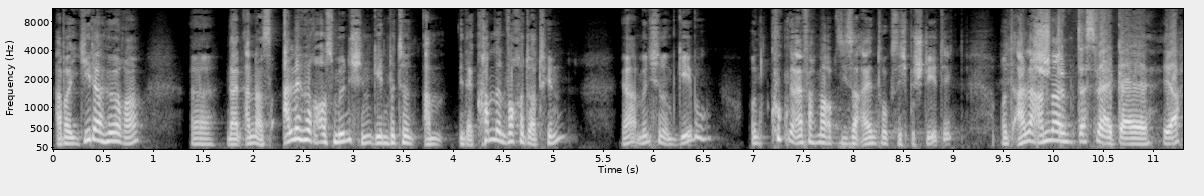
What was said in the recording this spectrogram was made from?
Aber jeder Hörer, äh, nein, anders, alle Hörer aus München gehen bitte am, in der kommenden Woche dorthin, ja, München Umgebung, und gucken einfach mal, ob dieser Eindruck sich bestätigt. Und alle anderen, Stimmt, das wäre geil, ja.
